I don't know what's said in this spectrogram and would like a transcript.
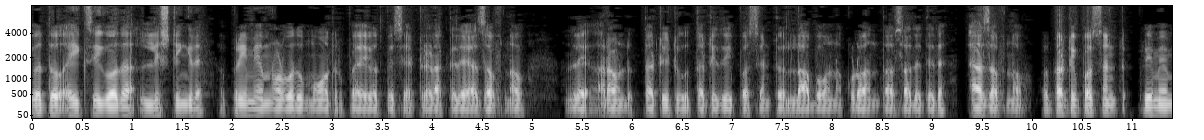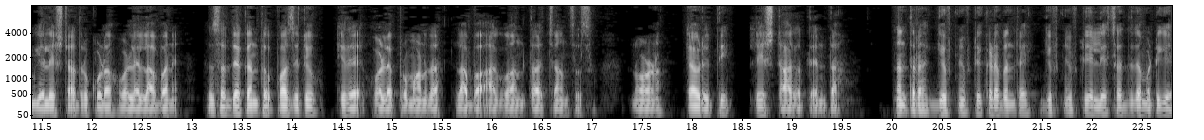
ಇವತ್ತು ಐಕ್ಸಿಗೋದ ಲಿಸ್ಟಿಂಗ್ ಇದೆ. ಪ್ರೀಮಿಯಂ ನೋಡಬಹುದು ಮೂವತ್ತು ರೂಪಾಯಿ ಐವತ್ತು ಪೈಸೆ ಟ್ರೇಡ್ ಆಗ್ತಿದೆ ಆಸ್ ಆಫ್ ನಾವು ಅಂದ್ರೆ around thirty two thirty three percent ಲಾಭವನ್ನು ಕೊಡುವಂತಹ ಸಾಧ್ಯತೆ ಇದೆ as of now thirty percent ಪ್ರೀಮಿಯಂಗೆ ಲಿಸ್ಟ್ ಆದ್ರೂ ಕೂಡ ಒಳ್ಳೆ ಲಾಭನೇ. ಸದ್ಯಕ್ಕಂತೂ ಪಾಸಿಟಿವ್ ಇದೆ, ಒಳ್ಳೆ ಪ್ರಮಾಣದ ಲಾಭ ಆಗುವಂತ ಚಾನ್ಸಸ್ ನೋಡೋಣ ಯಾವ ರೀತಿ ಲಿಸ್ಟ್ ಆಗುತ್ತೆ ಅಂತ. ನಂತರ ಗಿಫ್ಟ್ ನಿಫ್ಟಿ ಕಡೆ ಬಂದ್ರೆ ಗಿಫ್ಟ್ ನಿಫ್ಟಿಯಲ್ಲಿ ಸದ್ಯದ ಮಟ್ಟಿಗೆ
